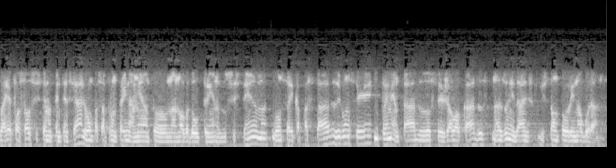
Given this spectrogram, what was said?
vai reforçar o sistema penitenciário, vão passar por um treinamento na nova doutrina do sistema, vão sair capacitados e vão ser implementados, ou seja, alocados nas unidades que estão por inaugurar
